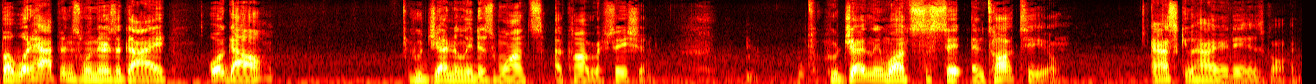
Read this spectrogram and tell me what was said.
but what happens when there's a guy or gal who genuinely just wants a conversation? Who genuinely wants to sit and talk to you? Ask you how your day is going.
